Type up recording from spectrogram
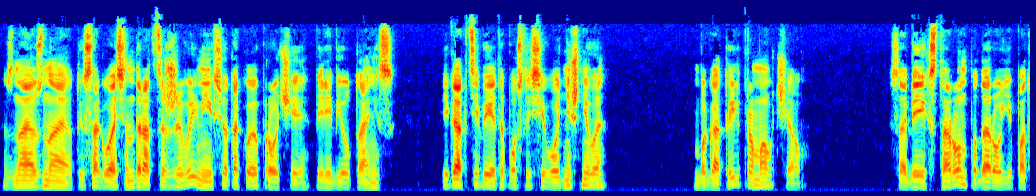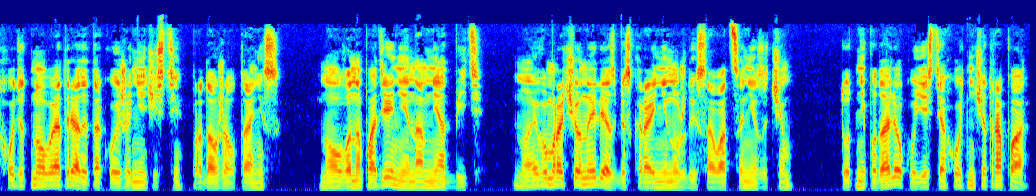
«Знаю, знаю, ты согласен драться с живыми и все такое прочее», — перебил Танис. «И как тебе это после сегодняшнего?» Богатырь промолчал. «С обеих сторон по дороге подходят новые отряды такой же нечисти», — продолжал Танис. «Нового нападения нам не отбить. Но и в омраченный лес без крайней нужды соваться незачем. Тут неподалеку есть охотничья тропа.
